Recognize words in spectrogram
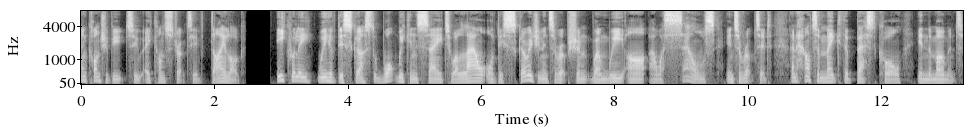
and contribute to a constructive dialogue. Equally, we have discussed what we can say to allow or discourage an interruption when we are ourselves interrupted, and how to make the best call in the moment.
